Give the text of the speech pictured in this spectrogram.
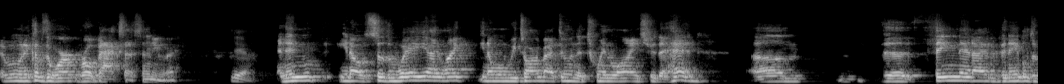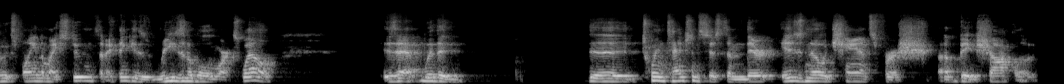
When it comes to work rope access, anyway. Yeah. And then, you know, so the way I like, you know, when we talk about doing the twin lines through the head, um, the thing that I've been able to explain to my students that I think is reasonable and works well is that with a the twin tension system, there is no chance for a, sh- a big shock load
